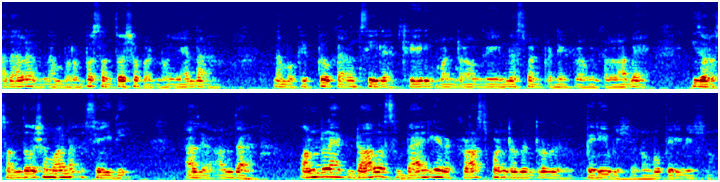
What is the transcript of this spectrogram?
அதால் நம்ம ரொம்ப சந்தோஷப்படணும். ஏன்னா நம்ம கிரிப்டோ கரன்சியில் ட்ரேடிங் பண்ணுறவங்க இன்வெஸ்ட்மெண்ட் பண்ணியிருக்கிறவங்களுக்கு எல்லாமே இது ஒரு சந்தோஷமான செய்தி. அது அந்த ஒன் லேக் டாலர்ஸ் பேரியரை க்ராஸ் பண்ணுறதுன்றது பெரிய விஷயம் ரொம்ப பெரிய விஷயம்.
